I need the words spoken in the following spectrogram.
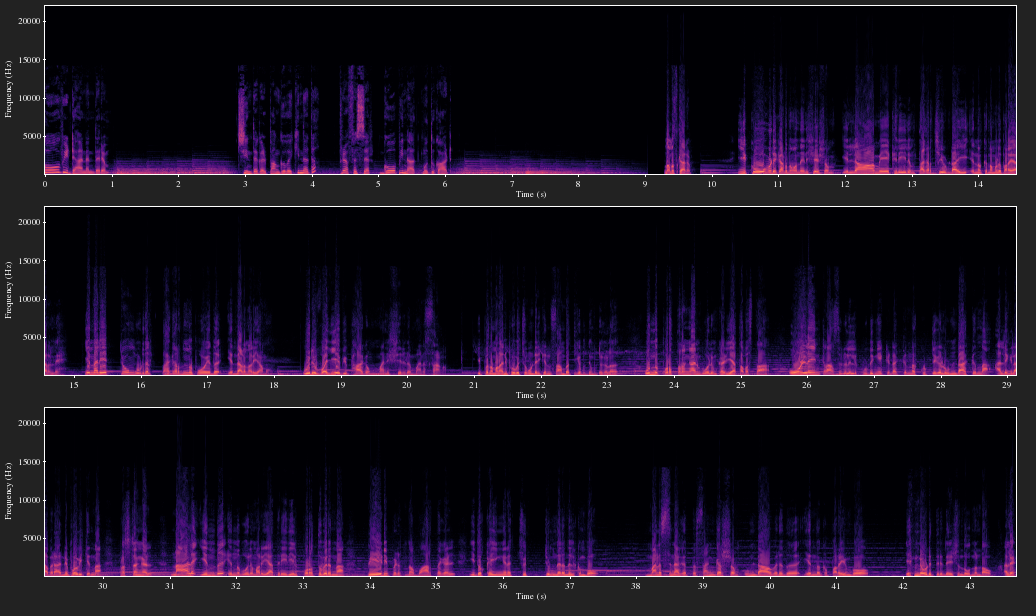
കോവിഡാനന്തരം. ചിന്തകൾ പങ്കുവയ്ക്കുന്നത് പ്രൊഫസർ ഗോപിനാഥ് മുതുകാട്. നമസ്കാരം. ഈ കോവിഡ് കടന്നു വന്നതിന് ശേഷം എല്ലാ മേഖലയിലും തകർച്ചയുണ്ടായി എന്നൊക്കെ നമ്മൾ പറയാറില്ലേ? എന്നാൽ ഏറ്റവും കൂടുതൽ തകർന്നു പോയത് എന്താണെന്നറിയാമോ? ഒരു വലിയ വിഭാഗം മനുഷ്യരുടെ മനസ്സാണ്. ഇപ്പൊ നമ്മൾ അനുഭവിച്ചുകൊണ്ടിരിക്കുന്ന സാമ്പത്തിക ബുദ്ധിമുട്ടുകൾ ഒന്ന് പുറത്തിറങ്ങാൻ പോലും കഴിയാത്ത അവസ്ഥ ഓൺലൈൻ ക്ലാസ്സുകളിൽ കുടുങ്ങിക്കിടക്കുന്ന കുട്ടികൾ ഉണ്ടാക്കുന്ന അല്ലെങ്കിൽ അവർ അനുഭവിക്കുന്ന പ്രശ്നങ്ങൾ. നാളെ എന്ത് എന്ന് പോലും അറിയാത്ത രീതിയിൽ പുറത്തു വരുന്ന പേടിപ്പെടുത്തുന്ന വാർത്തകൾ ഇതൊക്കെ ഇങ്ങനെ ചുറ്റും നിലനിൽക്കുമ്പോൾ മനസ്സിനകത്ത് സംഘർഷം ഉണ്ടാവരുത് എന്നൊക്കെ പറയുമ്പോൾ എന്നോട് ഇത്തിരി ദേഷ്യം തോന്നുന്നുണ്ടാവും അല്ലേ?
